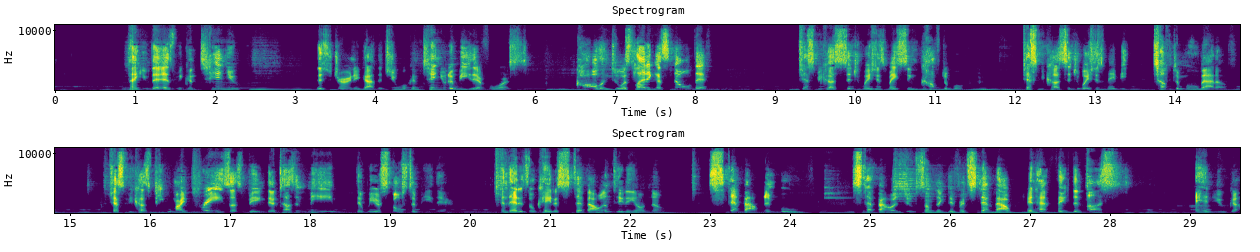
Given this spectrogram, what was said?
Thank you that as we continue this journey, God, that you will continue to be there for us, calling to us, letting us know that just because situations may seem comfortable, just because situations may be tough to move out of, just because people might praise us being there, doesn't mean that we are supposed to be there. And that it's okay to step out into the unknown. Step out and move. Step out and do something different. Step out and have faith in us and you, God.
